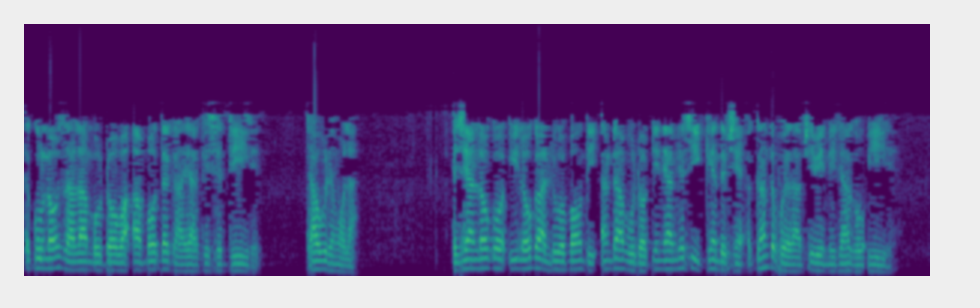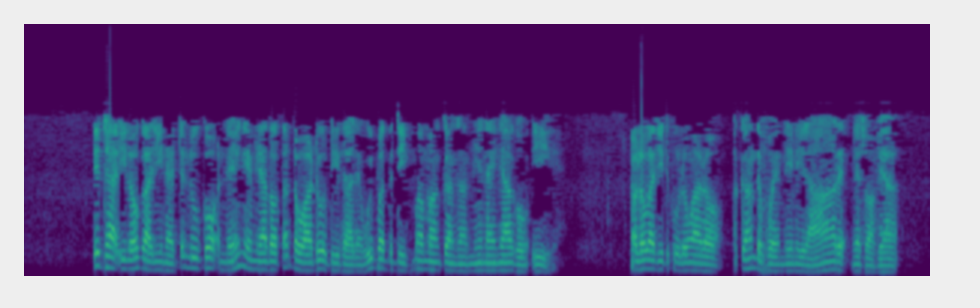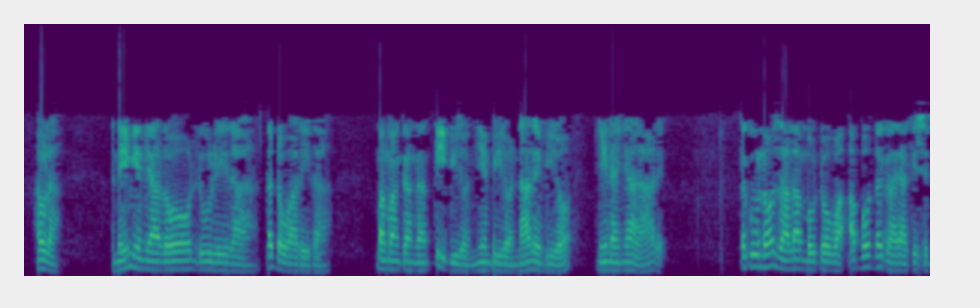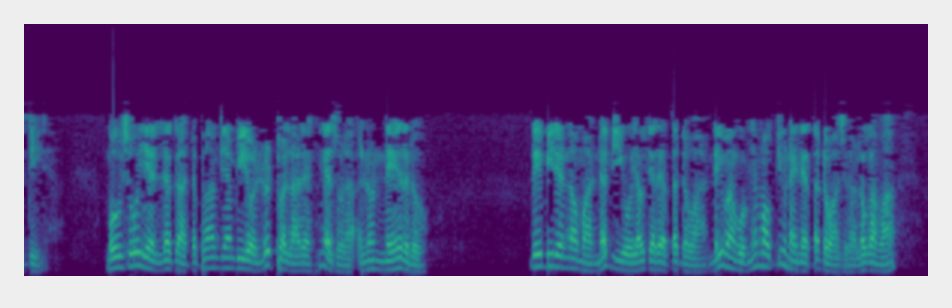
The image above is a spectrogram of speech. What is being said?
တကုဏောဇာလမုဒ္ဓဝအဘောတက္ကာယကိစ္စတိတဲ့ကြားဥတယ်မို့လားအယံလောကောဤလောကလူအပေါင်းသည်အန္တဗုဒ္ဓပညာမျက်စိကင်းသဖြင့်အကန့်တဖွယ်သာဖြစ်၍နေကြကုန်၏တဲ့ဣဋ္ဌဤလောကကြီး၌တလူကောအနေငယ်များသောတတ္တဝါတို့သည်သာလျှင်ဝိပတ္တိမှန်မှန်ကန်ကန်မြင်နိုင်ကြကုန်၏ နော်လောကကြီးတစ်ခုလုံးကတော့အကန့်တဖွယ်နေနေတာတဲ့မြတ်စွာဘုရားဟုတ်လားအနေငယ်များသောလူတွေသာတတ္တဝါတွေသာမှန်မှန်ကန်ကန်သိပြီးတော့မြင်ပြီးတော့နားလည်ပြီးတော့နေနိုင်ကြတာတဲ့တကုနောဇာလမုတ်တော်ဝအဘောတက္ကာယကိစ္စတိမုတ်ဆိုးရဲ့လက်ကတပန်းပြန်ပြီးတော့လွတ်ထွက်လာတဲ့ငှက်ဆိုတာအလွန်နည်းသလိုသိပြီးတဲ့နောက်မှာနတ်ပြည်ကိုရောက်ကြတဲ့တတ္တဝါနိဗ္ဗာန်ကိုမျက်မှောက်ပြုနိုင်တဲ့တတ္တဝါဆိုတာလောကမှာ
